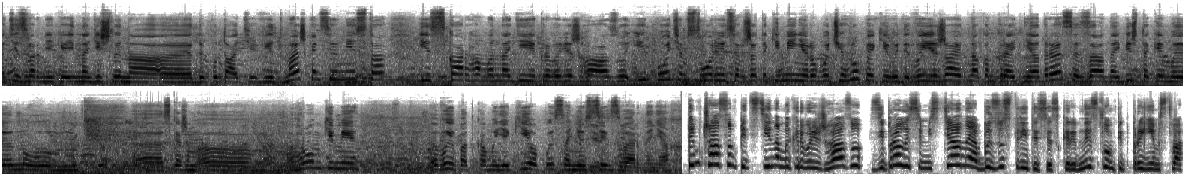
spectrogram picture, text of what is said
е, ті звернення, які надійшли на е, депутатів від мешканців міста із скаргами на дії Криворіжгазу. І потім створюються вже такі міні-робочі групи, які виїжджають на конкретні адреси за найбільш такими, ну е, скажімо, е, громкими випадками, які описані у цих зверненнях. Тим часом під стінами Криворіжгазу зібралися містяни, аби зустрітися з керівництвом підприємства.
